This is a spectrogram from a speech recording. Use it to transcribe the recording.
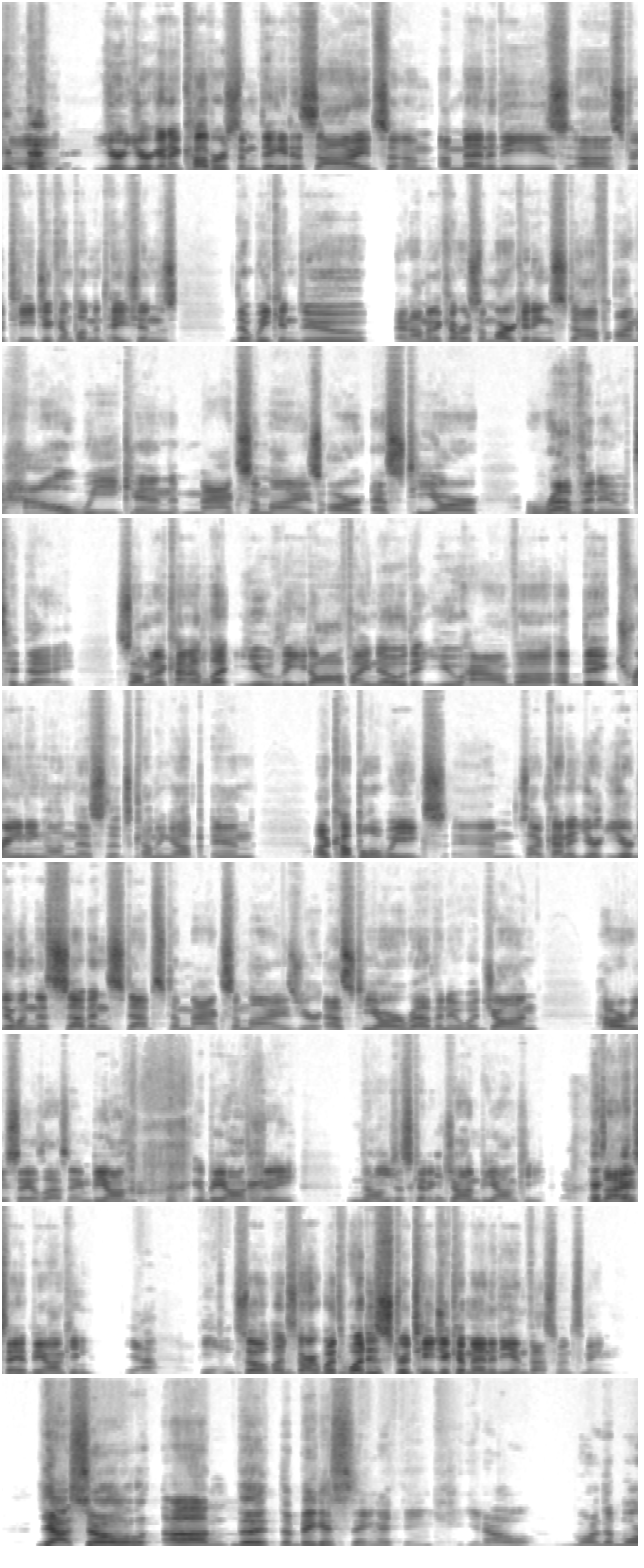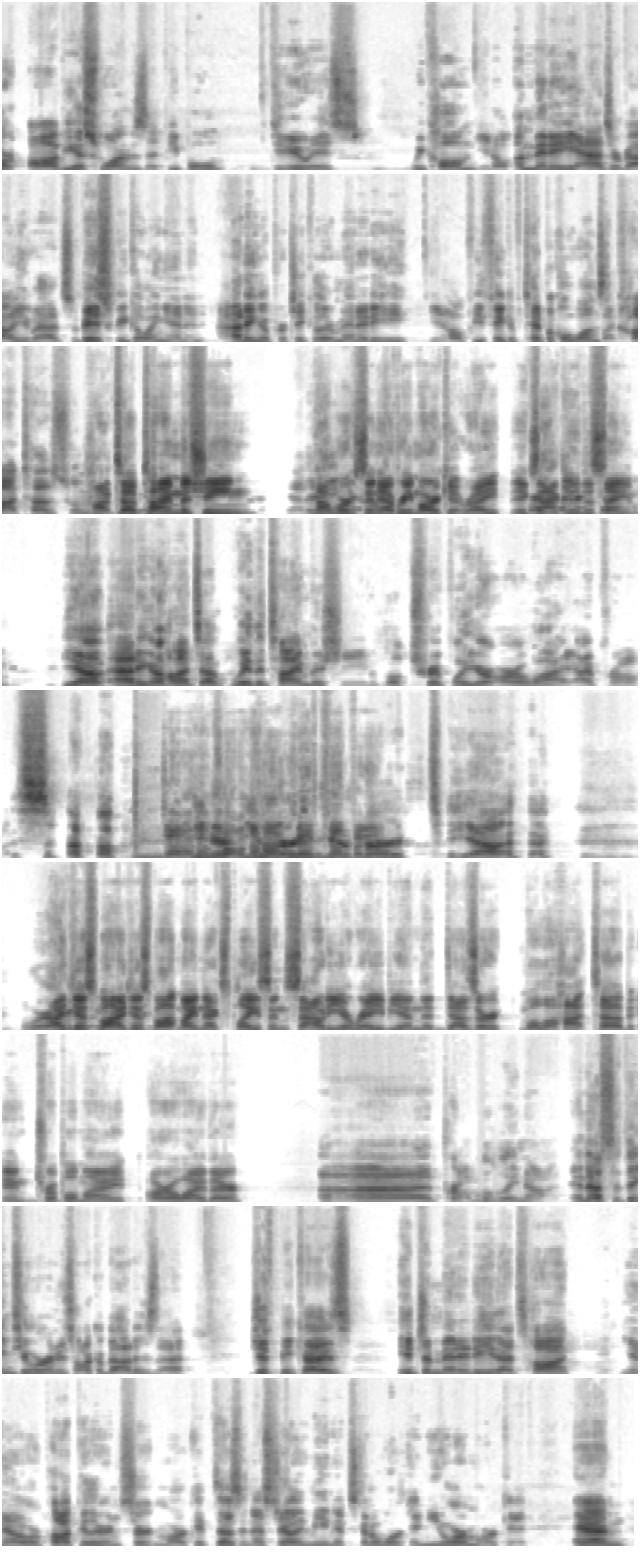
Uh, you're you're going to cover some data side, some amenities, uh, strategic implementations that we can do, and I'm going to cover some marketing stuff on how we can maximize our STR revenue today. So I'm going to kind of let you lead off. I know that you have uh, a big training on this that's coming up in a couple of weeks, and so I've kind of you're you're doing the seven steps to maximize your STR revenue with John however you say his last name, Bianchi. Bianchi. No, I'm just kidding. John Bianchi. Is that how you say it, Bianchi? yeah. being- So let's start with what does strategic amenity investments mean? Yeah. So um, the the biggest thing I think you know one of the more obvious ones that people do is we call them you know amenity ads or value ads. So basically going in and adding a particular amenity. You know, if you think of typical ones like hot tubs, swimming Hot tub pool, time machine. yeah, That works go. in every market, right? Exactly the same. Yep, adding a hot tub with a time machine will triple your ROI. I promise. Done, You I'm hear- calling the you hot heard tub it here company. first? Yeah. Where I just bought I just bought my next place in Saudi Arabia in the desert. Will a hot tub in triple my ROI there? Uh, probably not. And that's the thing too. We're going to talk about is that just because it's amenity that's hot, you know, or popular in certain markets doesn't necessarily mean it's going to work in your market. And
